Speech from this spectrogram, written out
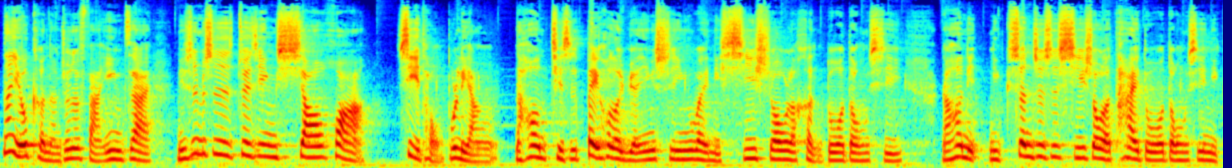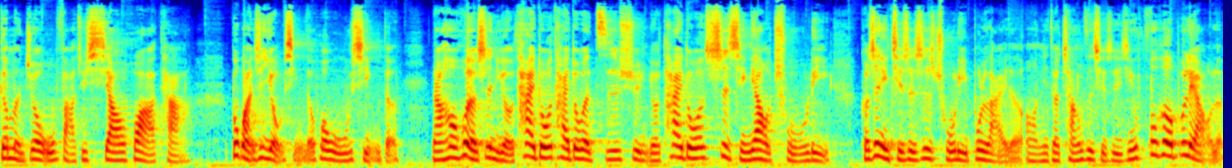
那有可能就是反映在你是不是最近消化系统不良，然后其实背后的原因是因为你吸收了很多东西，然后你你甚至是吸收了太多东西，你根本就无法去消化它，不管是有形的或无形的。然后，或者是你有太多太多的资讯，有太多事情要处理，可是你其实是处理不来的哦。你的肠子其实已经负荷不了了，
